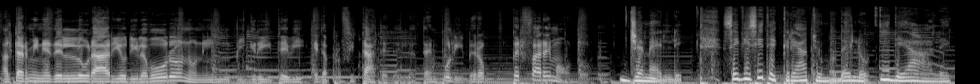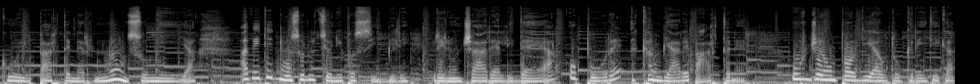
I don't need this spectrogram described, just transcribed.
Al termine dell'orario di lavoro non impigritevi ed approfittate del tempo libero per fare moto. Gemelli. Se vi siete creati un modello ideale cui il partner non somiglia, avete due soluzioni possibili, rinunciare all'idea oppure cambiare partner urge un po' di autocritica.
